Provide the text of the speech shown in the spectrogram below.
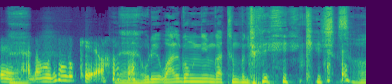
네, 아, 너무 행복해요. 네. 우리 왈공님 같은 분들이 계셔서.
